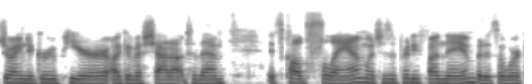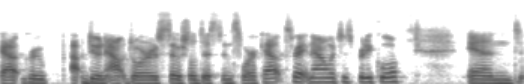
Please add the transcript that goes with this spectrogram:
joined a group here. I'll give a shout out to them. It's called Slam, which is a pretty fun name, but it's a workout group out, doing outdoors social distance workouts right now, which is pretty cool and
